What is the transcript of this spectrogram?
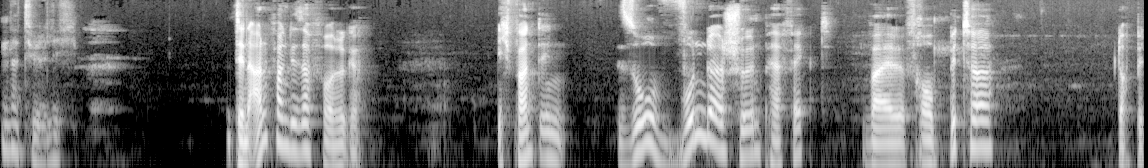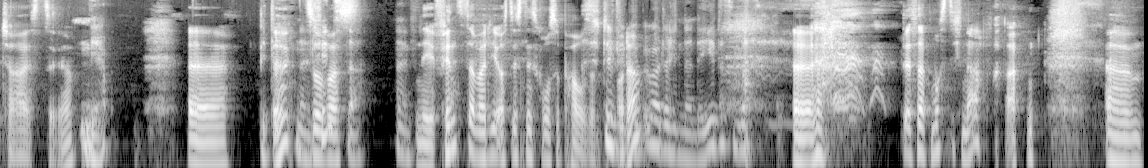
Natürlich. Den Anfang dieser Folge. Ich fand ihn so wunderschön perfekt, weil Frau Bitter, doch Bitter heißt sie, ja? Ja. Äh, Bitte. Irgend Nein, sowas- Finster. Nein, nee, Finster war die aus Disneys große Pause, Stimmt, oder? immer durcheinander. Jedes Mal. Äh, deshalb musste ich nachfragen. Ähm,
